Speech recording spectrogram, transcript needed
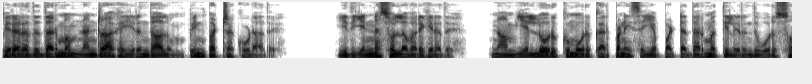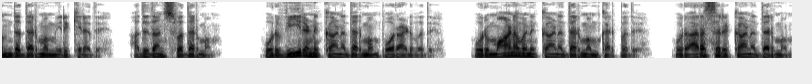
பிறரது தர்மம் நன்றாக இருந்தாலும் பின்பற்றக்கூடாது. இது என்ன சொல்ல வருகிறது? நாம் எல்லோருக்கும் ஒரு கற்பனை செய்யப்பட்ட தர்மத்திலிருந்து ஒரு சொந்த தர்மம் இருக்கிறது. அதுதான் ஸ்வதர்மம். ஒரு வீரனுக்கான தர்மம் போராடுவது ஒரு மாணவனுக்கான தர்மம் கற்பது ஒரு அரசருக்கான தர்மம்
